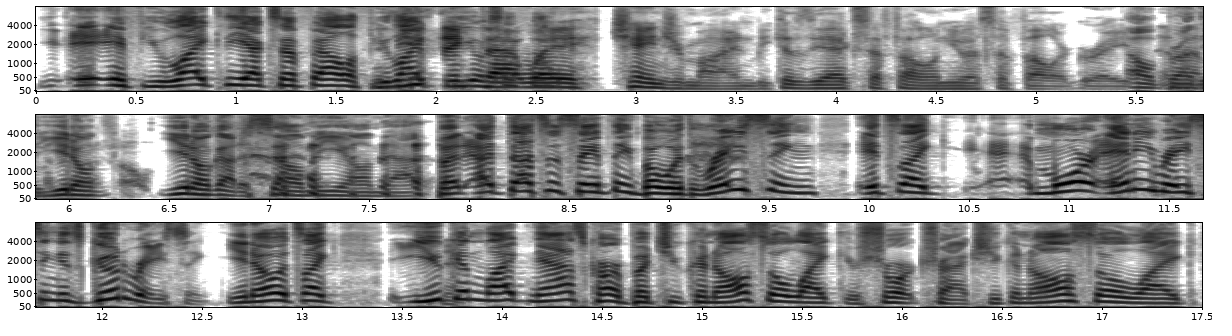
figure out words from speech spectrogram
if you like the XFL, if you if like you think that way, change your mind because the XFL and USFL are great. Oh, brother, you don't NFL. you don't got to sell me on that. But uh, that's the same thing. But with racing, it's like uh, more any racing is good racing. You know, it's like you yeah. can like NASCAR, but you can also like your short tracks. You can also like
